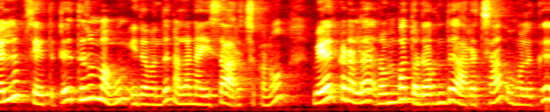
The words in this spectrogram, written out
வெல்லம் சேர்த்துட்டு திரும்பவும் இதை வந்து நல்லா நைஸாக அரைச்சிக்கணும். வேர்க்கடலை ரொம்ப தொடர்ந்து அரைச்சா உங்களுக்கு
